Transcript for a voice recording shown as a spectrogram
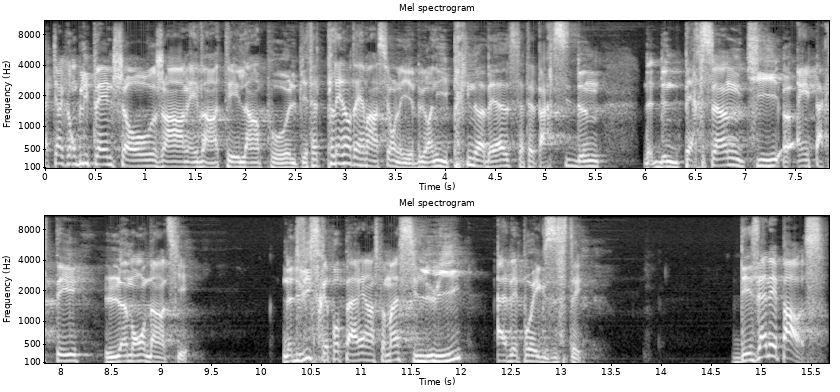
Fait qu'il a accompli plein de choses, genre inventé l'ampoule, puis il a fait plein d'autres inventions. Il a gagné les prix Nobel, ça fait partie d'une, d'une personne qui a impacté le monde entier. Notre vie serait pas pareille en ce moment si lui avait pas existé. Des années passent,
